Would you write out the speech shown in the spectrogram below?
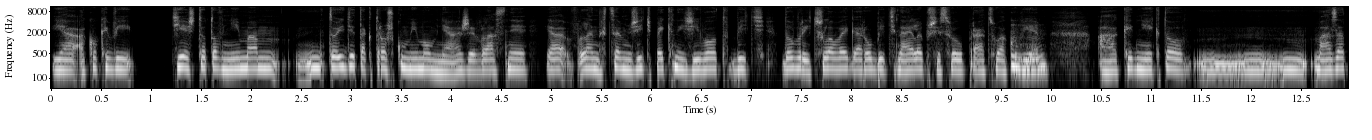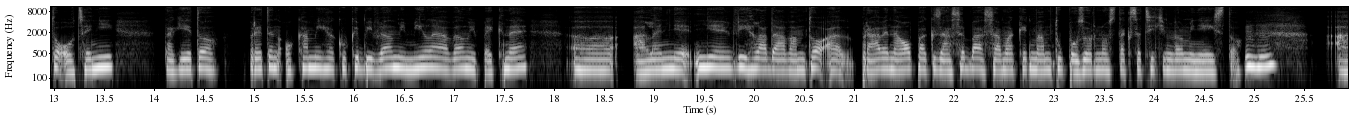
ja ako keby tiež toto vnímam, to ide tak trošku mimo mňa, že vlastne ja len chcem žiť pekný život, byť dobrý človek a robiť najlepšie svoju prácu, ako mm-hmm. viem. A keď niekto mm, má za to ocení, tak je to pre ten okamih ako keby veľmi milé a veľmi pekné, uh, ale ne, nevyhľadávam to a práve naopak za seba sama, keď mám tú pozornosť, tak sa cítim veľmi neisto. Mm-hmm. A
